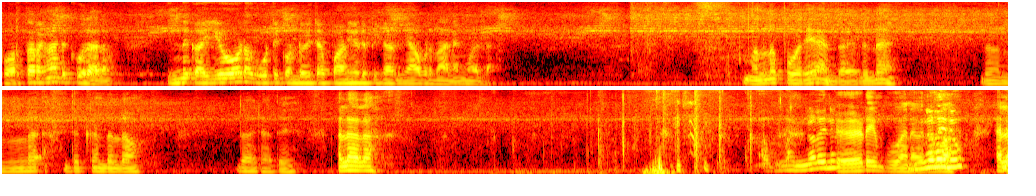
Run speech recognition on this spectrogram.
പുറത്തിറങ്ങാൻ എടുക്കൂലോ ഇന്ന് കയ്യോടെ കൂട്ടിക്കൊണ്ടുപോയിട്ട് ആ പണിയെടുപ്പിക്കാണ്ട് ഞാൻ ഇവിടെ അനങ്ങുമല്ല നല്ല പൊരയാ എന്തായാലും അല്ലേ? നല്ല ഇതൊക്കെ ഉണ്ടല്ലോ. ഇതാരാ അത് അല്ല അല്ല. എവിടെയും പോവാനോ അല്ല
